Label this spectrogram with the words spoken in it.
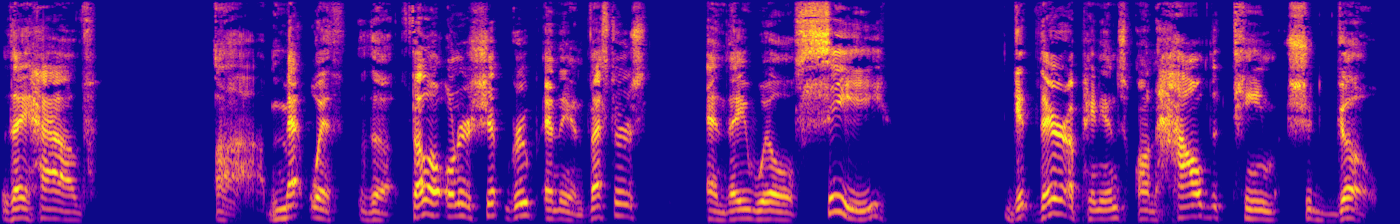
they have uh, met with the fellow ownership group and the investors, and they will see, get their opinions on how the team should go.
